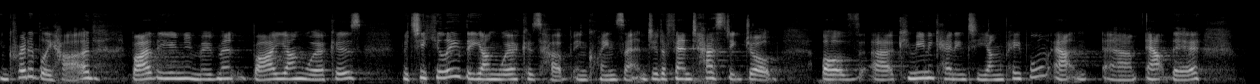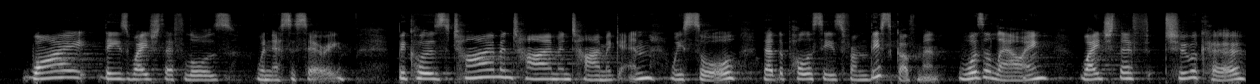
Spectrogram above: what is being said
incredibly hard by the union movement, by young workers, particularly the Young Workers Hub in Queensland did a fantastic job of uh, communicating to young people out, uh, out there why these wage theft laws were necessary. Because time and time and time again, we saw that the policies from this government was allowing wage theft to occur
